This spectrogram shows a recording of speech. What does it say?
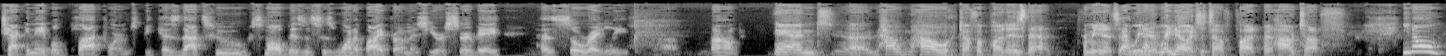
tech-enabled platforms because that's who small businesses want to buy from, as your survey has so rightly uh, found. And uh, how how tough a putt is that? I mean, it's, we we know it's a tough putt, but how tough? You know,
